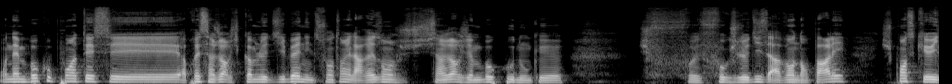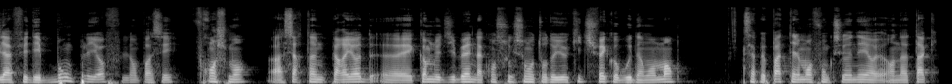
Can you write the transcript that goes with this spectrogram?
on aime beaucoup pointer ces. Après, joueur comme le dit Ben, il sous-entend, il a raison. Que j'aime beaucoup, donc euh, faut, faut que je le dise avant d'en parler. Je pense qu'il a fait des bons playoffs l'an passé, franchement, à certaines périodes. euh, et comme le dit Ben, la construction autour de Jokic fait qu'au bout d'un moment, ça peut pas tellement fonctionner euh, en attaque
